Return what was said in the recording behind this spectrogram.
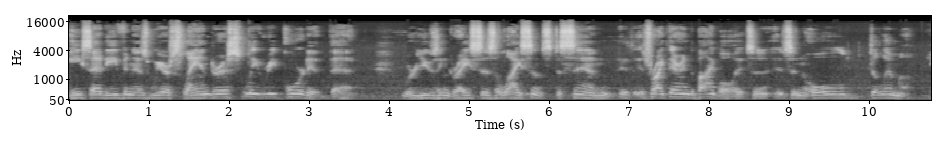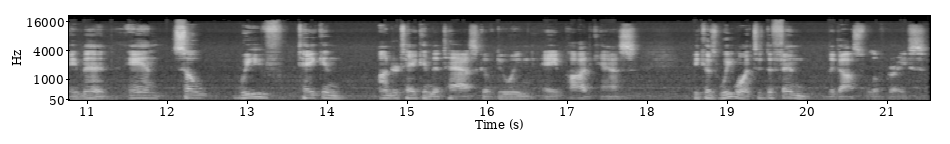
he said, even as we are slanderously reported that we're using grace as a license to sin, it's right there in the Bible. It's a it's an old dilemma. Amen. And so we've taken undertaken the task of doing a podcast because we want to defend the gospel of grace.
